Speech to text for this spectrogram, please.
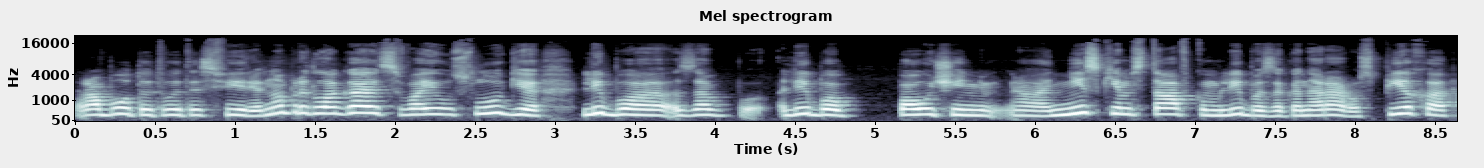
работают в этой сфере, но предлагают свои услуги либо, за, либо по очень а, низким ставкам, либо за гонорар успеха.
